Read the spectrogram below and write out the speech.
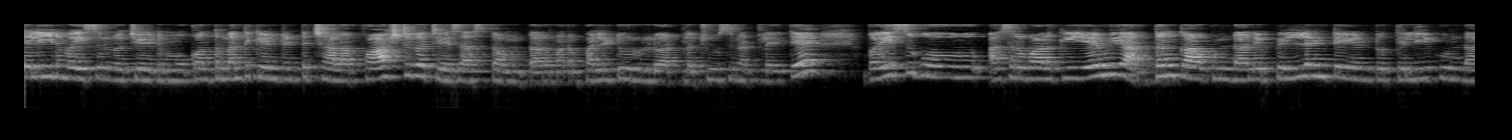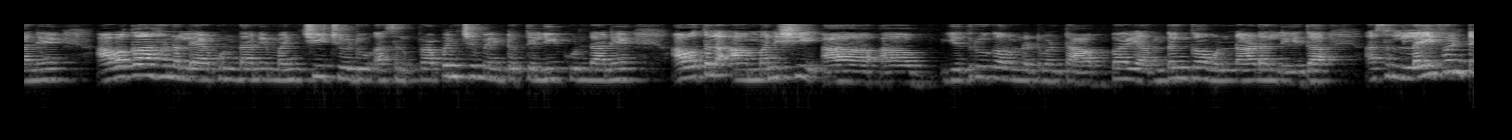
తెలియని వయసుల్లో చేయడము కొంతమందికి ఏంటంటే చాలా ఫాస్ట్గా చేసేస్తూ ఉంటారు మనం పల్లెటూరుల్లో అట్లా చూసినట్లయితే వయసుకు అసలు వాళ్ళకి ఏమీ అర్థం కాకుండానే పెళ్ళంటే ఏంటో తెలియకుండానే అవగాహన లేకుండానే మంచి చెడు అసలు ప్రపంచం ఏంటో తెలియకుండానే అవతల ఆ మనిషి ఆ ఎదురుగా ఉన్నటువంటి ఆ అబ్బాయి అందంగా ఉన్నాడా లేదా అసలు లైఫ్ అంటే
